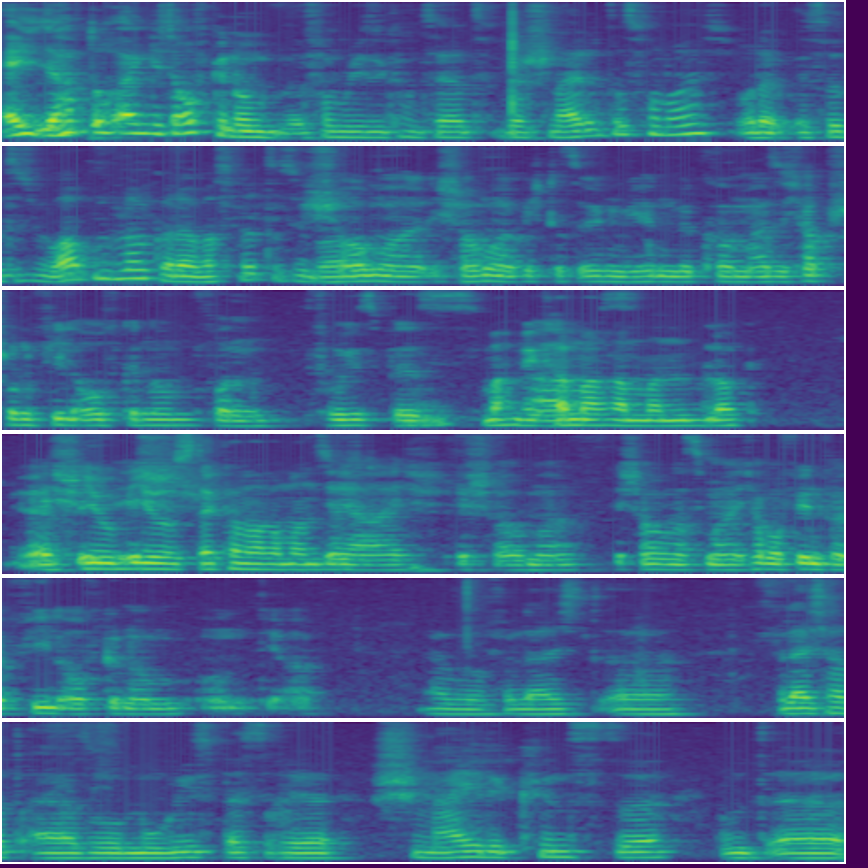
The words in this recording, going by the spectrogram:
Ey, ihr habt doch eigentlich aufgenommen vom Reezy-Konzert. Wer schneidet das von euch? Oder ist, wird das überhaupt ein Vlog oder was wird das Ich schau überhaupt? mal, ich schau mal, ob ich das irgendwie hinbekomme. Also ich habe schon viel aufgenommen, von frühs bis. Machen wir. Kameramann-Vlog. Ja, Ich- View ich- Videos der Kameramann Ja, sind. ja, ich, ich schau mal. Ich schau mal, was ich mache. Ich habe auf jeden Fall viel aufgenommen und ja. Also vielleicht, äh, vielleicht hat also Maurice bessere Schneidekünste und äh,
